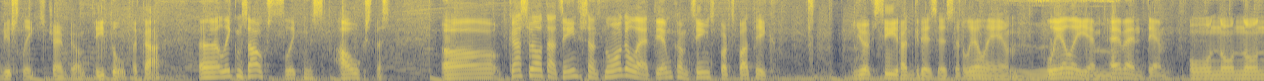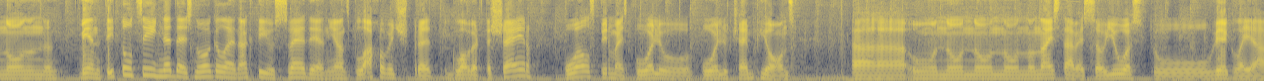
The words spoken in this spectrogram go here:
virslīgas čempionu titulu. Tā kā uh, likmes augstas, likmes augstas. Uh, kas vēl tāds interesants nogalē tiem, kam cīņas sports patīk? UFC ir atgriezies ar lielajiem, lielajiem eventiem. Un, un, un, un viena titula cīņa nedēļas nogalē, naktī uz svētdienu Jānis Blahovičs pret Gloveru Tešēru, Pols, pirmais poļu, poļu čempions. Uh, un, un, un, un, un aizstāvēs savu jostu vieglajā,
